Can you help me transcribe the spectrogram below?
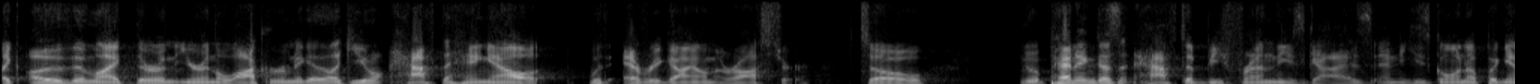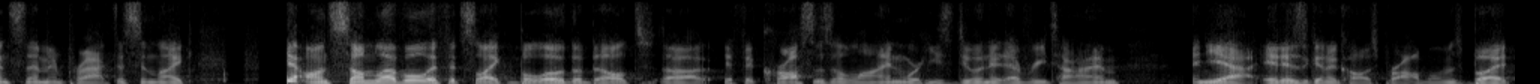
like other than like they're in, you're in the locker room together. Like you don't have to hang out with every guy on the roster. So you know, Penning doesn't have to befriend these guys, and he's going up against them in practice. And like, yeah, on some level, if it's like below the belt, uh, if it crosses a line where he's doing it every time, then yeah, it is going to cause problems. But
